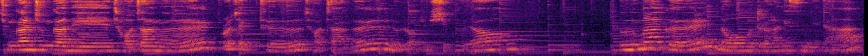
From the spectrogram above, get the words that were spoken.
중간중간에 저장을, 프로젝트 저장을 눌러주시고요. 음악을 넣어보도록 하겠습니다.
